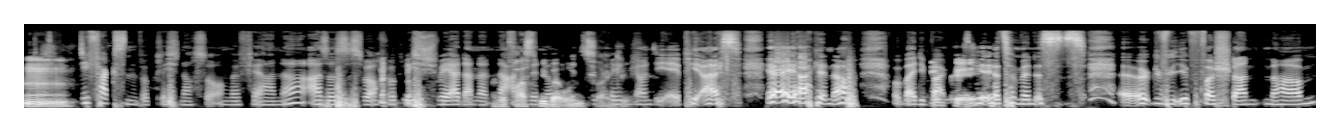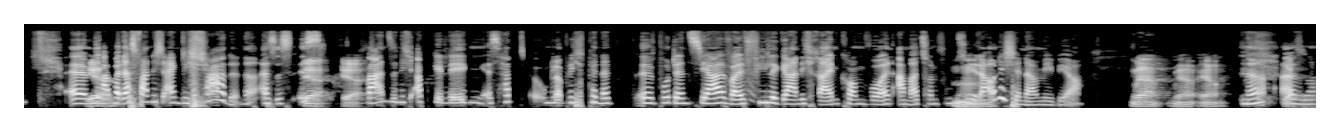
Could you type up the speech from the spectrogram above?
Mhm. Die, faxen wirklich noch so ungefähr, ne? Also es ist auch wirklich schwer, dann eine also fast Anbindung wie bei uns eigentlich. und die APIs. Ja, ja, genau. Wobei die Banken okay. sie ja zumindest äh, irgendwie verstanden haben. Ähm, ja. ja. aber das fand ich eigentlich schade, ne? Also es ist ja, ja. wahnsinnig abgelegen. Es hat unglaublich äh, Potenzial, weil viele gar nicht reinkommen wollen. Amazon funktioniert mhm. auch nicht in Namibia. Ja, ja, ja. Ne? Also.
